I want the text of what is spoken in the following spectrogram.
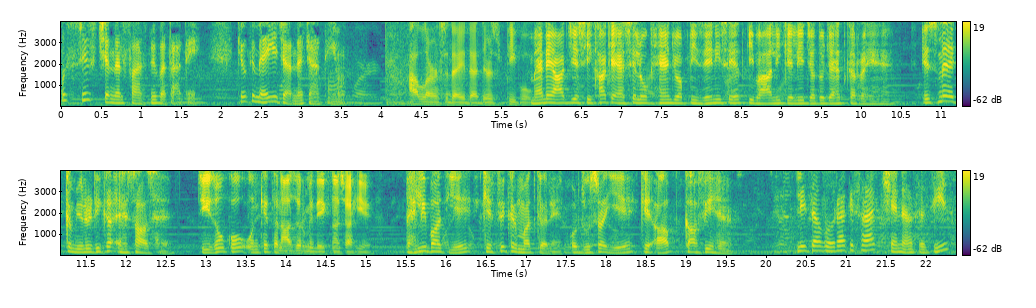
وہ صرف چند الفاظ میں بتا دیں۔ کیونکہ میں یہ جاننا چاہتی ہوں۔ میں نے آج یہ سیکھا کہ ایسے لوگ ہیں جو اپنی ذہنی صحت کی بحالی کے لیے جدوجہد کر رہے ہیں۔ اس میں ایک کمیونٹی کا احساس ہے۔ چیزوں کو ان کے تناظر میں دیکھنا چاہیے۔ پہلی بات یہ کہ فکر مت کریں اور دوسرا یہ کہ آپ کافی ہیں۔ لیزا وورا کے ساتھ Shahnaz Aziz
